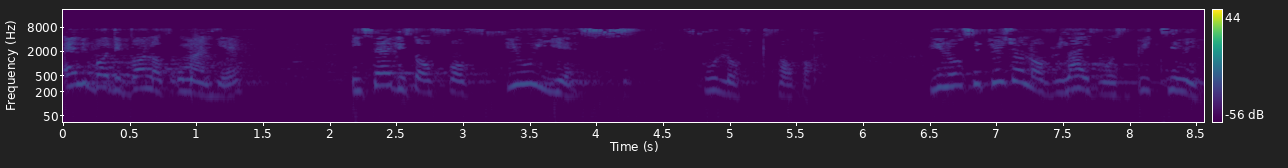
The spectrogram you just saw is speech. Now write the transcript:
Anybody born of woman here? He said it's of for few years, full of trouble. You know, situation of life was beating him.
